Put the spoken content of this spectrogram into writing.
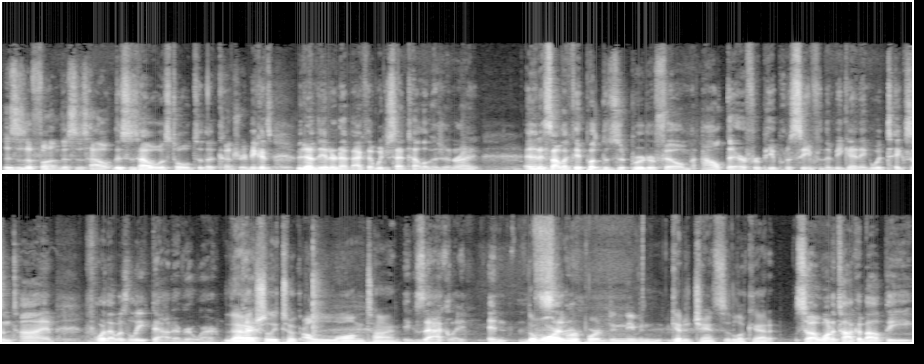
This is a fun. This is how this is how it was told to the country because we didn't have the internet back then. We just had television, right? And it's not like they put the Zapruder film out there for people to see from the beginning. It would take some time before that was leaked out everywhere. That actually took a long time. exactly. And The Warren so, report didn't even get a chance to look at it. so I want to talk about the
